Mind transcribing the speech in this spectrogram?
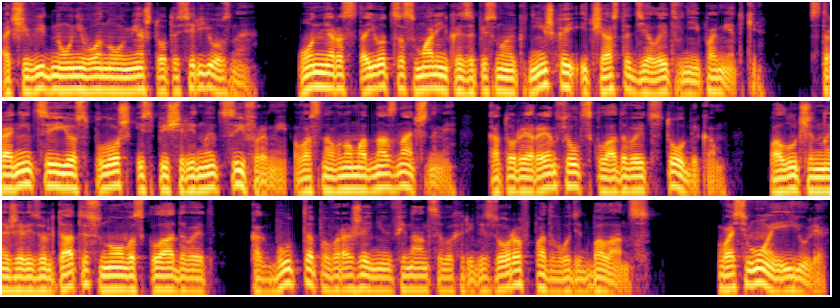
Очевидно, у него на уме что-то серьезное. Он не расстается с маленькой записной книжкой и часто делает в ней пометки. Страницы ее сплошь испещрены цифрами, в основном однозначными, которые Ренфилд складывает столбиком. Полученные же результаты снова складывает, как будто, по выражению финансовых ревизоров, подводит баланс. 8 июля.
